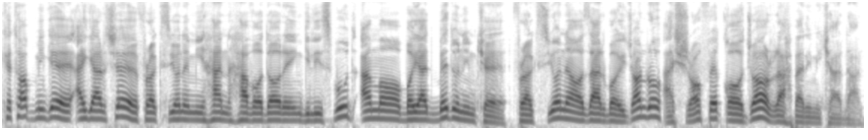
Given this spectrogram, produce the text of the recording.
کتاب میگه اگرچه فراکسیون میهن هوادار انگلیس بود اما باید بدونیم که فراکسیون آذربایجان رو اشراف قاجار رهبری می‌کردن.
